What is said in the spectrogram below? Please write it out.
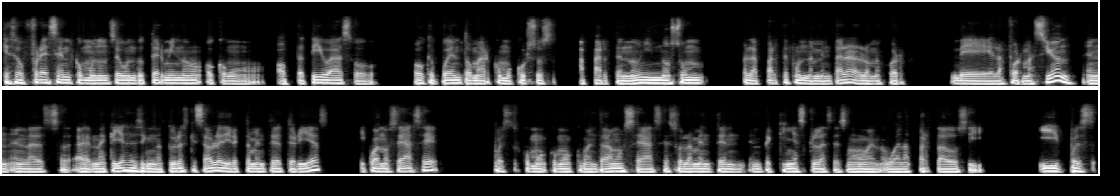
que se ofrecen como en un segundo término o como optativas o, o que pueden tomar como cursos aparte, ¿no? Y no son la parte fundamental a lo mejor de la formación en, en, las, en aquellas asignaturas que se habla directamente de teorías y cuando se hace, pues como, como comentábamos, se hace solamente en, pequeñas clases, ¿no? En, o en apartados y, y pues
